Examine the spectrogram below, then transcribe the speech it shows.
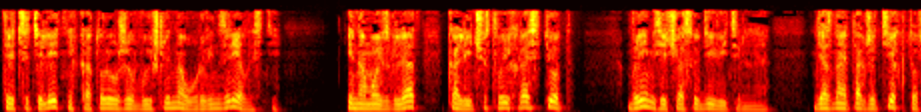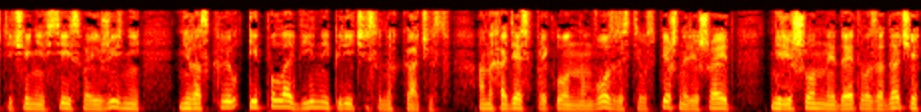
тридцатилетних, которые уже вышли на уровень зрелости. И, на мой взгляд, количество их растет. Время сейчас удивительное — я знаю также тех, кто в течение всей своей жизни не раскрыл и половины перечисленных качеств, а находясь в преклонном возрасте, успешно решает нерешенные до этого задачи,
